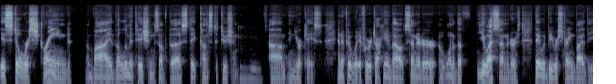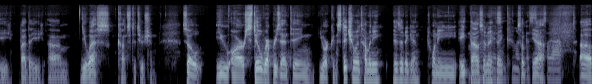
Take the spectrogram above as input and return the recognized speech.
is still restrained by the limitations of the state constitution. mhm. um, in your case. And if it if we were talking about Senator, uh, one of the U.S. senators, they would be restrained by the by the um, U.S. Constitution. So you are still representing your constituents. How many is it again? Twenty-eight thousand, Oh, I think. something like Some, yeah. That's a lot. Uh,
